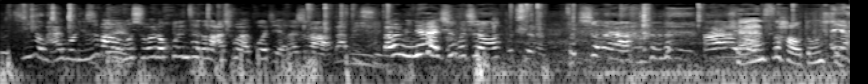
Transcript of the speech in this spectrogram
有鸡有排骨，你是把我们所有的荤菜都拿出来过节了是吧？那必须。咱们明天还吃不吃哦？不吃了，不吃了呀。全是好东西。哎呀，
